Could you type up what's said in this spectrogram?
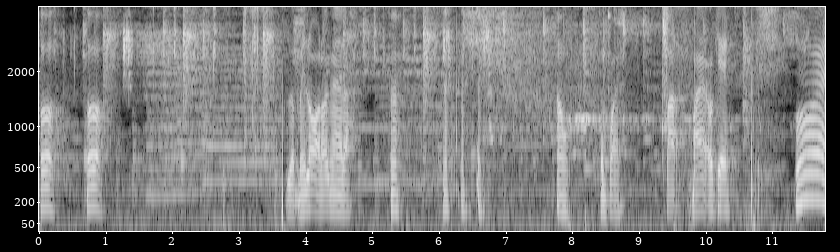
เฮ้อเฮ้อเกือบไม่รอดแล้วไงล่ะเอาผมไปปัดไปโอเคโอ้ย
